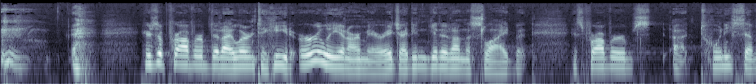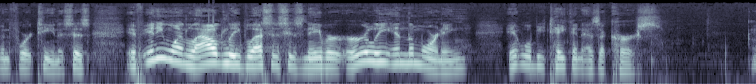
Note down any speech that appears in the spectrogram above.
here's a proverb that I learned to heed early in our marriage. I didn't get it on the slide, but it's Proverbs uh, 27:14. It says, "If anyone loudly blesses his neighbor early in the morning, it will be taken as a curse."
